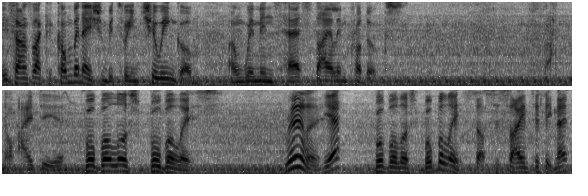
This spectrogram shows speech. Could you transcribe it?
It sounds like a combination between chewing gum and women's hairstyling products. I've no idea. Bubalus bubalis. Really? Yeah, Bubalus bubalis. That's the scientific name.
